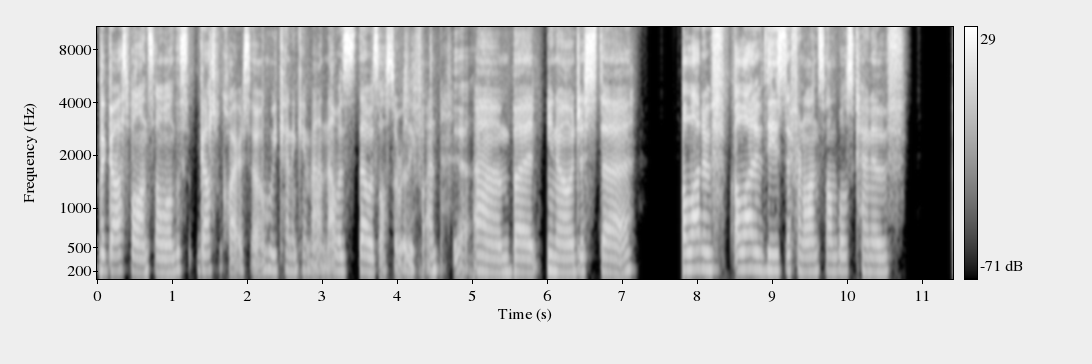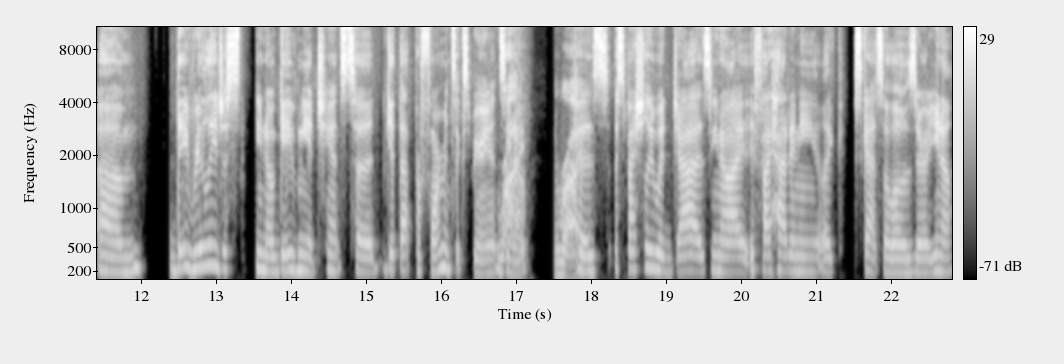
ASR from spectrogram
the gospel ensemble, the gospel choir. So we kind of came out, and that was that was also really fun. yeah. Um, but you know, just uh, a lot of a lot of these different ensembles kind of um, they really just you know gave me a chance to get that performance experience. You know, Right. Right. because especially with jazz, you know, I if I had any like scat solos or you know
